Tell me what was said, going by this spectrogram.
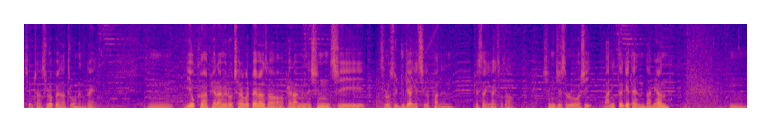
지금처럼 슬롯 변환 들어오는데 음, 미오크와 베라미로 체력을 빼면서 베라미는 심지 슬롯을 유리하게 취급하는 필살기가 있어서 심지 슬롯이 많이 뜨게 된다면 음,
